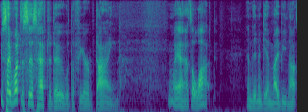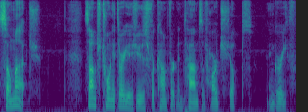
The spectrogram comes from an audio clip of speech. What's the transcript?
You say, what does this have to do with the fear of dying? Well, yeah, that's a lot. And then again, maybe not so much. Psalms 23 is used for comfort in times of hardships and grief.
